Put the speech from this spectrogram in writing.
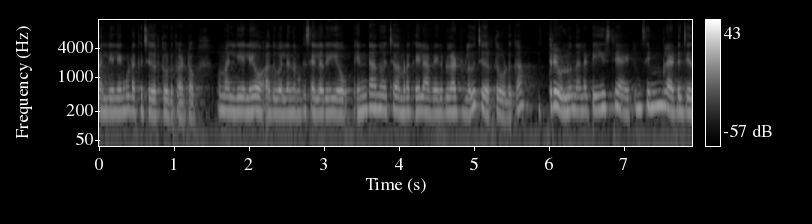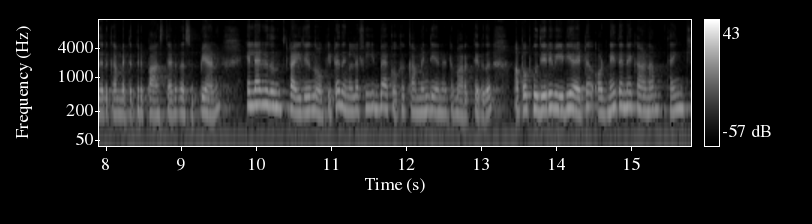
മല്ലിയിലയും കൂടെ ഒക്കെ ചേർത്ത് കൊടുക്കാം കേട്ടോ. അപ്പോൾ മല്ലിയിലയോ അതുപോലെ നമുക്ക് സെലറിയോ എന്താണെന്ന് വെച്ചാൽ നമ്മുടെ കയ്യിൽ അവൈലബിൾ ആയിട്ടുള്ളത് ചേർത്ത് കൊടുക്കാം. ഇത്രയേ ഉള്ളൂ. നല്ല ടേസ്റ്റി ആയിട്ടും സിമ്പിളായിട്ടും ചെയ്തെടുക്കാൻ പറ്റുന്ന ഒരു പാസ്തയുടെ റെസിപ്പിയാണ് എല്ലാവരും ഇതൊന്ന് ട്രൈ ചെയ്ത് നോക്കിയിട്ട് നിങ്ങളുടെ ഫീഡ്ബാക്കൊക്കെ കമന്റ് ചെയ്യാനായിട്ട് മറക്കരുത്. അപ്പോൾ പുതിയൊരു വീഡിയോ ആയിട്ട് ഉടനെ തന്നെ കാണാം. താങ്ക്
